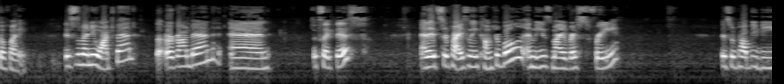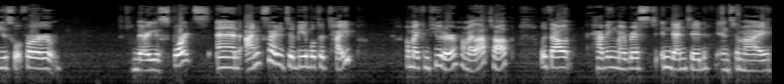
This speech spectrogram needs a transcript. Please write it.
so funny. This is my new watch band, the Ergon band, and looks like this. And it's surprisingly comfortable and leaves my wrist free. This would probably be useful for various sports, and I'm excited to be able to type on my computer, on my laptop, without having my wrist indented into my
